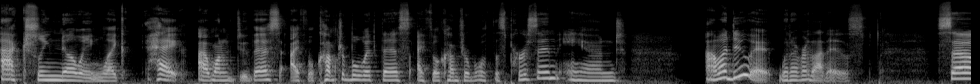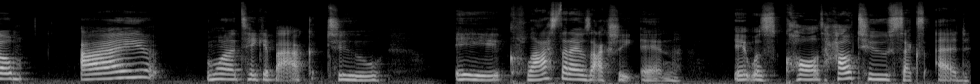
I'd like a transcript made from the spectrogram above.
actually knowing like hey i want to do this. I feel comfortable with this. I feel comfortable with this person and i'm gonna do it whatever that is. So i want to take it back to a class that i was actually in. It was called how to sex ed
